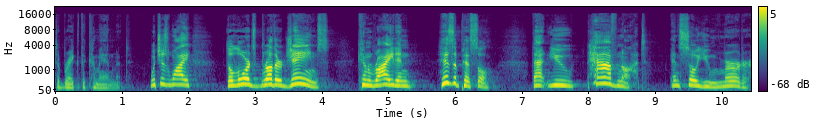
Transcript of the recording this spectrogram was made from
to break the commandment. Which is why The Lord's brother James can write in his epistle that you have not, and so you murder.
